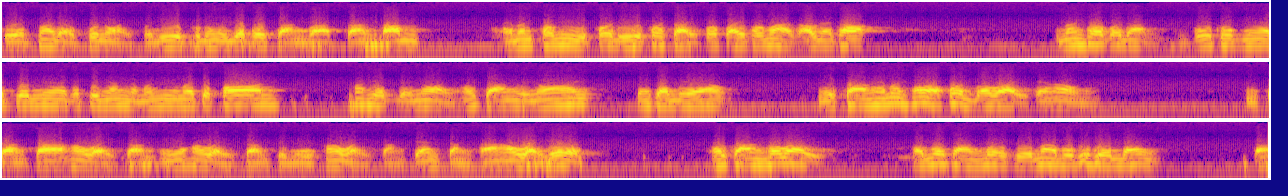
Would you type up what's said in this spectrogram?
เกิดมาแล้วผู้หน่อยพอดีผู้นุ่งจะไปสั่งบาปสั่งกรรมให้มันพอมีพอดีพอใส่พอไปพอมากเอาในเถาะมันพอประดันผู้ทุกเนี่ยจนเนี่ยก็เป็นยังเนี่ยมันมีมาจะปอน มาเห็ดเดี๋ยน้อยให้จางเลยน้อยจังกันเดียวเนี่ยสร้างให้มันพ่อค้นประไว้แต่เฮาเนี่ยสร้างตาเฮาไหวสร้างหูเฮาไหวสร้างจมูกเฮาไหวสร้างแขนสร้างขาเฮาไหวเด้อให้สร้างประไว้คำว่าสร้างเมื่อเกิดมาบุคคลได้ ตา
